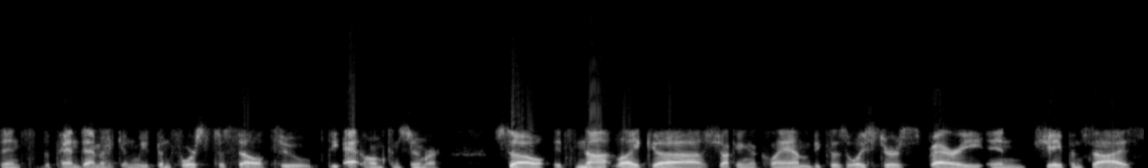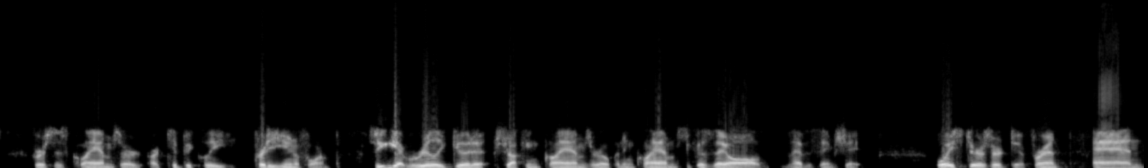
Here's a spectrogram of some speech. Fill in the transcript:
since the pandemic and we've been forced to sell to the at home consumer. So it's not like uh, shucking a clam because oysters vary in shape and size versus clams are, are typically pretty uniform. So you can get really good at shucking clams or opening clams because they all have the same shape. Oysters are different and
